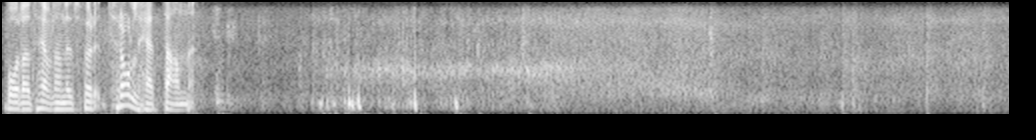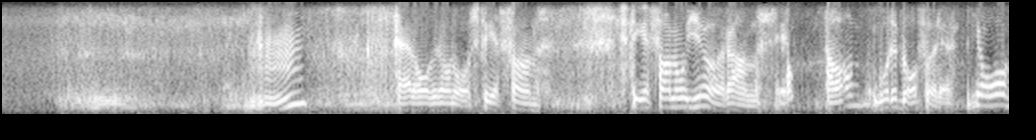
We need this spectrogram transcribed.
båda tävlandes för Trollhättan. Mm. Här har vi dem då. Stefan, Stefan och Göran. Ja. ja, går det bra för er? Ja,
